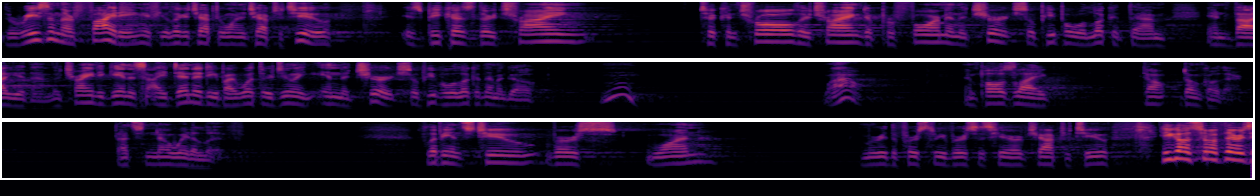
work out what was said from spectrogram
The reason they're fighting, if you look at chapter 1 and chapter 2, is because they're trying to control, they're trying to perform in the church so people will look at them and value them. They're trying to gain this identity by what they're doing in the church so people will look at them and go, hmm, wow. And Paul's like, don't, don't go there. That's no way to live. Philippians 2, verse 1. Let me read the first three verses here of chapter 2. He goes, So if there's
